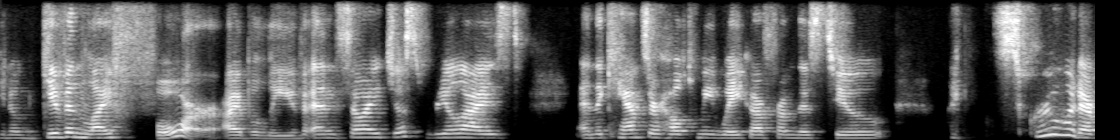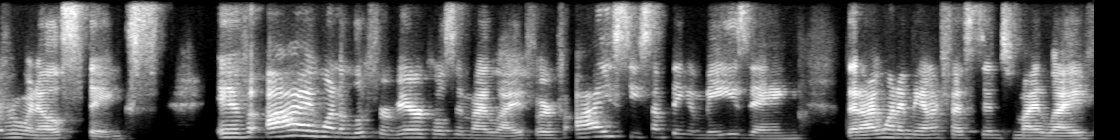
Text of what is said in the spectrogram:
you know given life for i believe and so i just realized and the cancer helped me wake up from this too like screw what everyone else thinks if I want to look for miracles in my life, or if I see something amazing that I want to manifest into my life,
